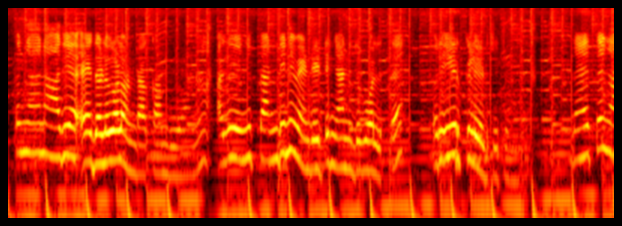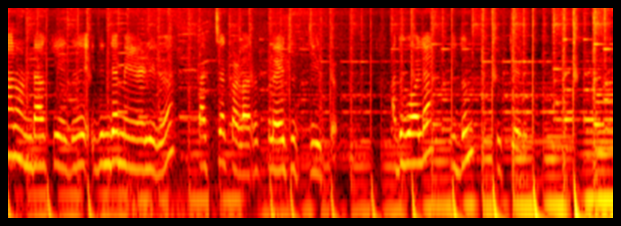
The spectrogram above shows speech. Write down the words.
അപ്പം ഞാൻ ആദ്യം ഇതളുകൾ ഉണ്ടാക്കാൻ പോവാണ്. അത് കഴിഞ്ഞ് തണ്ടിന് വേണ്ടിയിട്ട് ഞാൻ ഇതുപോലത്തെ ഒരു ഈർക്കിളി എടുത്തിട്ടുണ്ട്. നേരത്തെ ഞാൻ ഉണ്ടാക്കിയത് ഇതിന്റെ മേളിൽ പച്ച കളർ ക്ലേ ചുറ്റിയിട്ട്. അതുപോലെ ഇതും ചുറ്റിയെടുക്കും.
